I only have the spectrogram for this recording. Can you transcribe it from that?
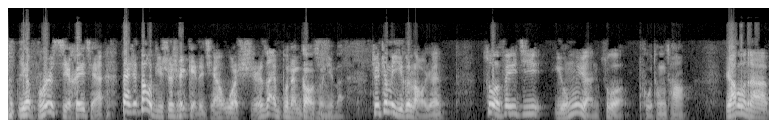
也不是洗黑钱，但是到底是谁给的钱，我实在不能告诉你们。就这么一个老人。坐飞机永远坐普通舱，然后呢，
